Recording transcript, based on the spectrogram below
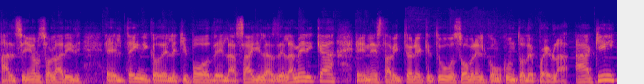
al señor Solari, el técnico del equipo de las Águilas del América, en esta victoria que tuvo sobre el conjunto de Puebla? Aquí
